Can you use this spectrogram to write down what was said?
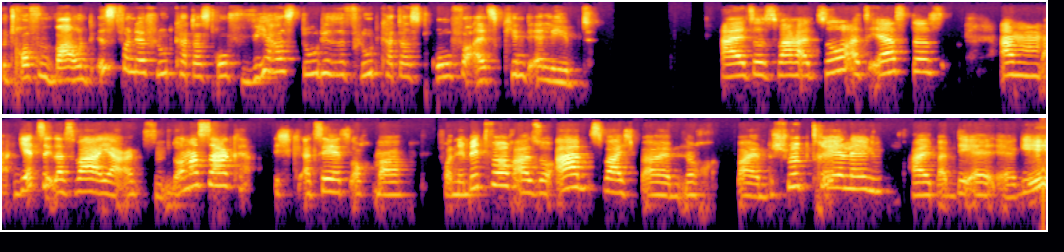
betroffen war und ist von der Flutkatastrophe. Wie hast du diese Flutkatastrophe als Kind erlebt? Also es war halt so, als erstes, ähm, jetzt, das war ja am Donnerstag, ich erzähle jetzt auch mal von dem Mittwoch, also abends war ich beim, noch beim Schwimmtraining, halt beim DLRG.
